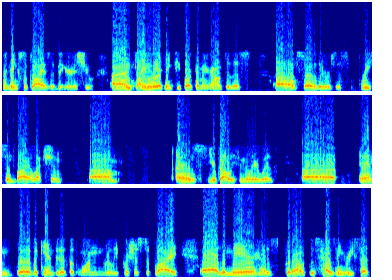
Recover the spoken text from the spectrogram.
I think supply is a bigger issue. Uh, and finally, I think people are coming around to this. Uh, so, there was this recent by election, um, as you're probably familiar with, uh, and the, the candidate that won really pushes supply. Uh, the mayor has put out this housing reset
